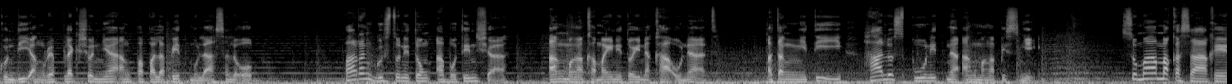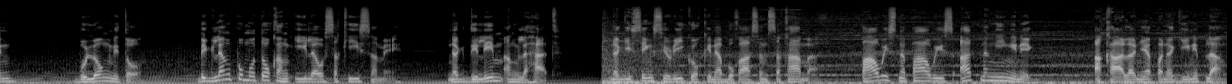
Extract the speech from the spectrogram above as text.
kundi ang refleksyon niya ang papalapit mula sa loob. Parang gusto nitong abutin siya, ang mga kamay nito'y nakaunat, at ang ngiti halos punit na ang mga pisngi. Sumama ka sa akin, bulong nito. Biglang pumutok ang ilaw sa kisame. Nagdilim ang lahat. Nagising si Rico kinabukasan sa kama, pawis na pawis at nanginginig. Akala niya panaginip lang,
